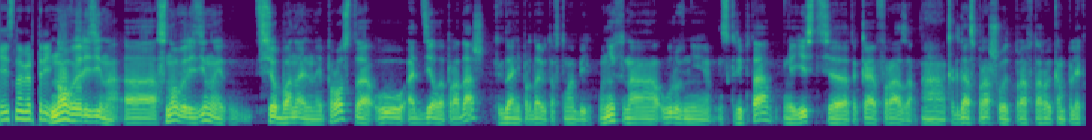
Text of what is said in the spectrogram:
Кейс номер три. Новая резина. А с новой резиной все банально и просто. У отдела продаж, когда они продают автомобиль, у них на уровне скрипта есть э, такая фраза. А, когда спрашивают про второй комплект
